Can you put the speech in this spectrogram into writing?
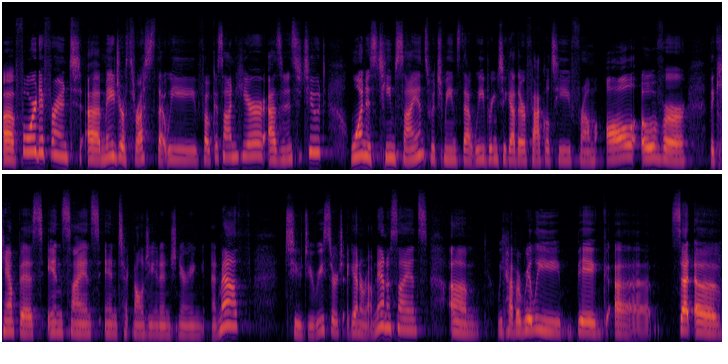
uh, four different uh, major thrusts that we focus on here as an institute. One is team science, which means that we bring together faculty from all over the campus in science, in technology and engineering and math to do research, again, around nanoscience. Um, we have a really big uh, set of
